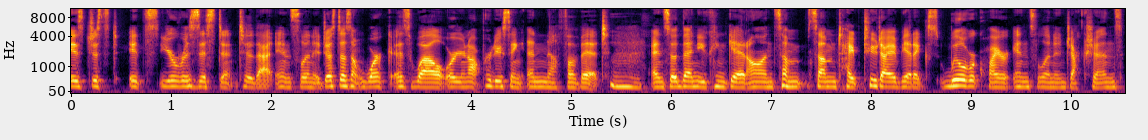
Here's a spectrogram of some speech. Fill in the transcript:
is just it's you're resistant to that insulin. It just doesn't work as well or you're not producing enough of it. Mm. and so then you can get on some some type 2 diabetics will require insulin injections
